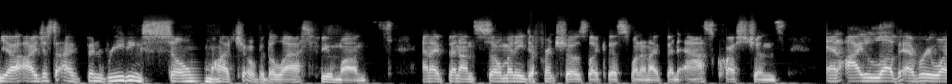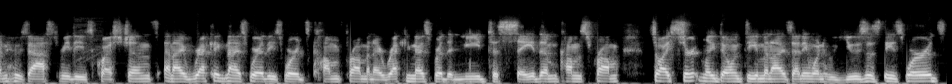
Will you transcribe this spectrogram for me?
Yeah, I just, I've been reading so much over the last few months. And I've been on so many different shows like this one, and I've been asked questions. And I love everyone who's asked me these questions. And I recognize where these words come from, and I recognize where the need to say them comes from. So I certainly don't demonize anyone who uses these words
